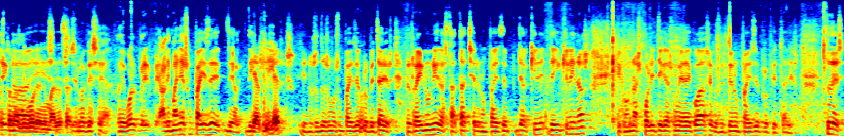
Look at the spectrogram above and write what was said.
Esto no es sociológica animal, lo que sea. Igual, eh, Alemania es un país de, de, inquilinos y nosotros somos un país de propietarios. El Reino Unido, hasta Thatcher, era un país de, de alquil- de inquilinos y con unas políticas muy adecuadas se convirtió en un país de propietarios. Entonces,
